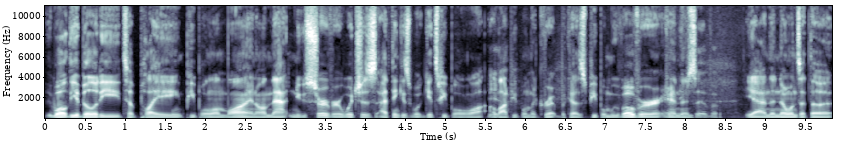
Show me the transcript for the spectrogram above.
well, the ability to play people online on that new server, which is I think is what gets people a lot, a lot of people in the grip because people move over and then server. yeah, and then no one's at the.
